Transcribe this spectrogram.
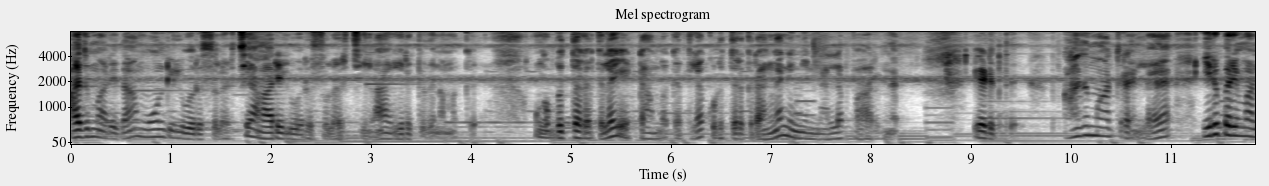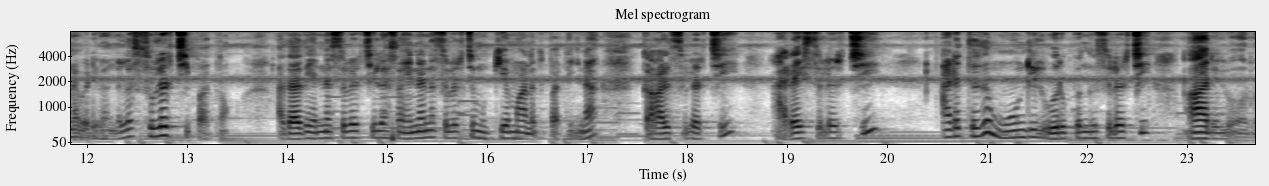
அது மாதிரி தான் மூன்றில் ஒரு சுழற்சி ஆறில் ஒரு சுழற்சிலாம் இருக்குது நமக்கு. உங்கள் புத்தகத்தில் எட்டாம் பக்கத்தில் கொடுத்துருக்குறாங்க நீங்கள் நல்லா பாருங்கள் எடுத்து. அது மாத்திரம் இல்லை இருபரிமாண வடிவங்களில் சுழற்சி பார்த்தோம். அதாவது என்ன சுழற்சியில் என்னென்ன சுழற்சி முக்கியமானது பார்த்தீங்கன்னா கால் சுழற்சி அரை சுழற்சி அடுத்தது மூன்றில் ஒரு பங்கு சுழற்சி ஆறில் ஒரு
